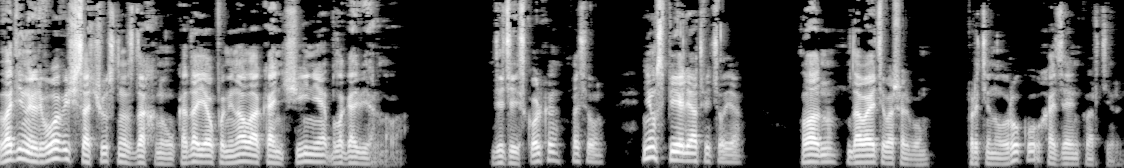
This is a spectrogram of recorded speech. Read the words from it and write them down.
Владимир Львович сочувственно вздохнул, когда я упоминала о кончине благоверного. «Детей сколько?» – спросил он. «Не успели», – ответил я. «Ладно, давайте ваш альбом», – протянул руку хозяин квартиры.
